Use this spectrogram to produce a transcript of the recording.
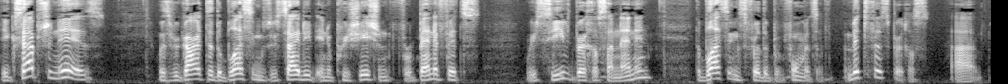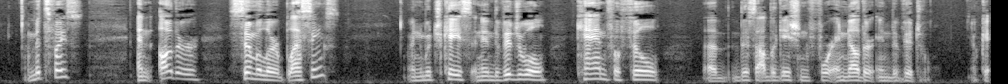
The exception is with regard to the blessings recited in appreciation for benefits received, berchas hanenin, the blessings for the performance of mitzvahs, berchas uh, mitzvahs, and other similar blessings, in which case an individual can fulfill uh, this obligation for another individual. Okay,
